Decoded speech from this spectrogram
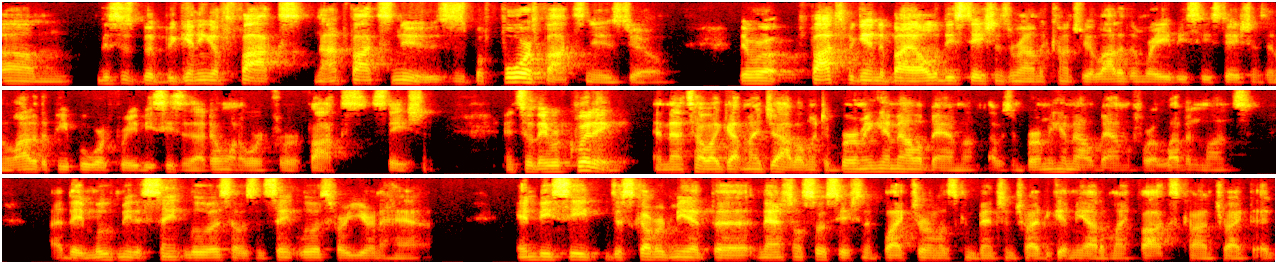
um, this is the beginning of Fox, not Fox News. This is before Fox News, Joe. There were Fox began to buy all of these stations around the country. A lot of them were ABC stations, and a lot of the people who worked for ABC said, "I don't want to work for a Fox station," and so they were quitting and that's how I got my job. I went to Birmingham, Alabama. I was in Birmingham, Alabama for 11 months. Uh, they moved me to St. Louis. I was in St. Louis for a year and a half. NBC discovered me at the National Association of Black Journalists convention, tried to get me out of my Fox contract. And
